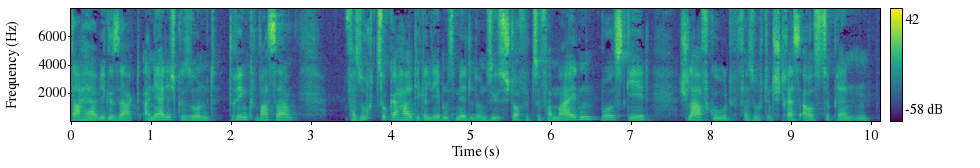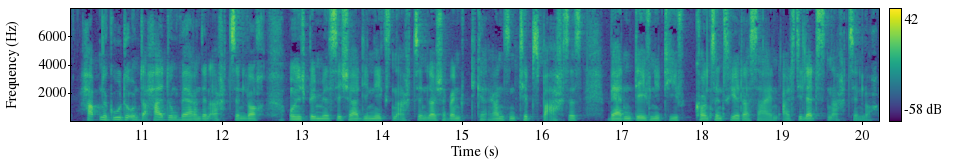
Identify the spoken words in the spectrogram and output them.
Daher, wie gesagt, ernähr dich gesund, trink Wasser, versuch zuckerhaltige Lebensmittel und Süßstoffe zu vermeiden, wo es geht, schlaf gut, versuch den Stress auszublenden hab eine gute Unterhaltung während den 18 Loch und ich bin mir sicher, die nächsten 18 Löcher, wenn du die ganzen Tipps beachtest, werden definitiv konzentrierter sein als die letzten 18 Loch.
